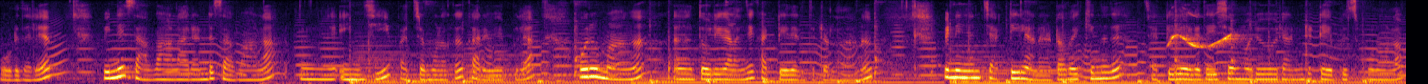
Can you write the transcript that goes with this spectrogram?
കൂടുതൽ. പിന്നെ സവാള രണ്ട് സവാള ഇഞ്ചി പച്ചമുളക് കറിവേപ്പില ഒരു മാങ്ങ തൊലി കളഞ്ഞ് കട്ട് ചെയ്തെടുത്തിട്ടുള്ളതാണ്. പിന്നെ ഞാൻ ചട്ടിയിലാണ് കേട്ടോ വയ്ക്കുന്നത് ചട്ടിയിൽ ഏകദേശം ഒരു രണ്ട് ടേബിൾ സ്പൂണോളം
